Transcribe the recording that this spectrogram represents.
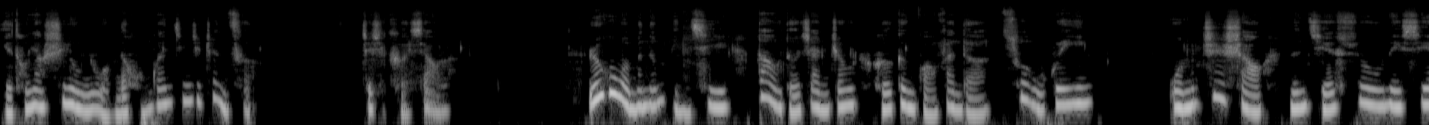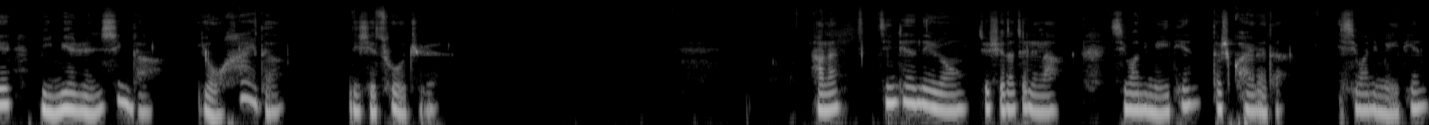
也同样适用于我们的宏观经济政策，这是可笑了。如果我们能摒弃道德战争和更广泛的错误归因，我们至少能结束那些泯灭人性的有害的那些错觉。好了，今天的内容就学到这里了，希望你每一天都是快乐的。希望你每一天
